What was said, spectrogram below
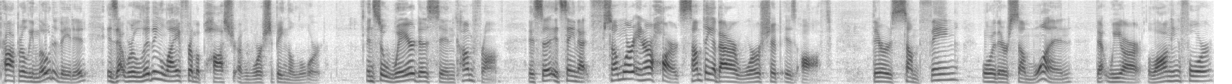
properly motivated, is that we're living life from a posture of worshiping the Lord. And so, where does sin come from? It's, uh, it's saying that somewhere in our hearts, something about our worship is off. There is something or there's someone that we are longing for,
